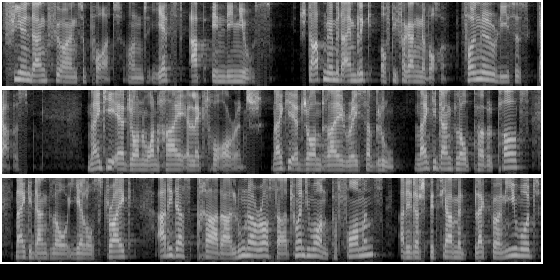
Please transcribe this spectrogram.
vielen Dank für euren Support. Und jetzt ab in die News. Starten wir mit einem Blick auf die vergangene Woche. Folgende Releases gab es. Nike Air Jordan 1 High Electro Orange, Nike Air Jordan 3 Racer Blue, Nike Dunk Low Purple Pulse, Nike Dunk Low Yellow Strike, Adidas Prada Luna Rossa 21 Performance, Adidas Spezial mit Blackburn Ewood,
